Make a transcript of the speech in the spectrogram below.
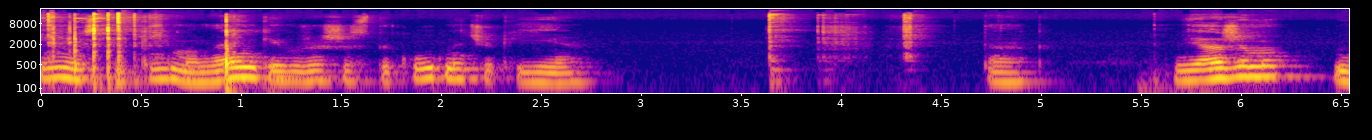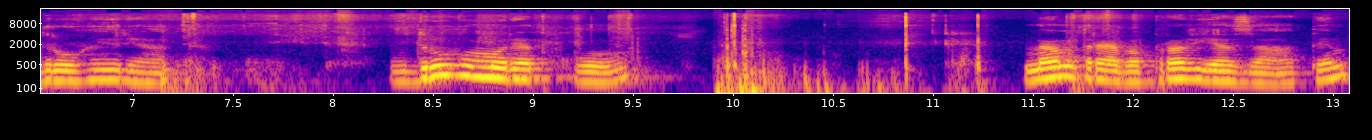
І ось такий маленький вже шестикутничок є. Так, в'яжемо другий ряд. В другому рядку нам треба пров'язати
